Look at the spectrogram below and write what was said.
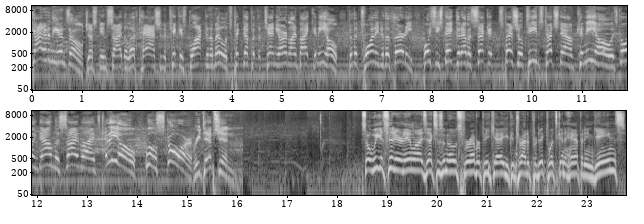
got it in the end zone. Just inside the left hash, and the kick is blocked in the middle. It's picked up at the 10 yard line by Kaniho to the 20 to the 30. Boise State could have a second special teams touchdown. Kaniho is going down the sidelines. Kaniho will score. Redemption. So we can sit here and analyze X's and O's forever, PK. You can try to predict what's going to happen in games.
